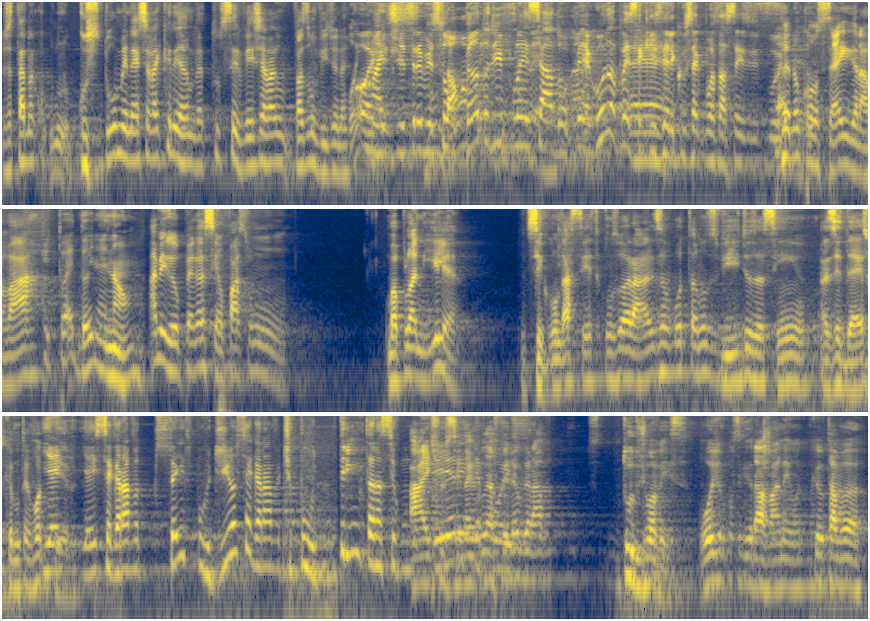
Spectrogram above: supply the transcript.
Já tá no costume, né? Você vai criando, né? Tudo que você vê, já vai, faz um vídeo, né? Pô, a Mas gente entrevistou um tanto de influenciador. velho. Pergunta pra esse aqui se ele consegue postar seis vídeos por Você não consegue gravar. Tu é doido, né? Não. Amigo, eu pego assim, eu faço um, uma planilha de segunda a sexta com os horários, eu vou botando os vídeos, assim, as ideias, porque eu não tenho E roteiro. aí, e aí você grava seis por dia ou você grava, tipo, 30 na Aí, tipo segunda-feira assim, na e depois... segunda-feira eu gravo tudo de uma vez. Hoje eu não consegui gravar nenhum, porque eu tava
